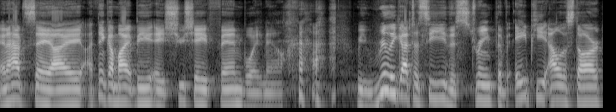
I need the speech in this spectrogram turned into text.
and I have to say, I, I think I might be a Xu fanboy now. we really got to see the strength of AP Alistar.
